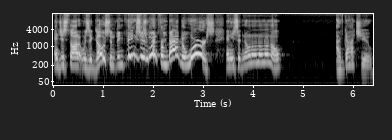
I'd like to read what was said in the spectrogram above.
and just thought it was a ghost and think things just went from bad to worse. And he said, "No, no, no, no, no. I've got you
